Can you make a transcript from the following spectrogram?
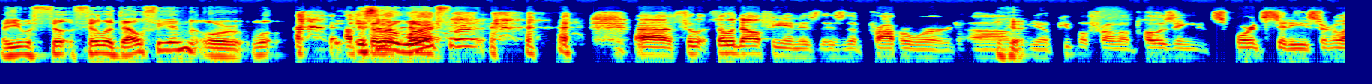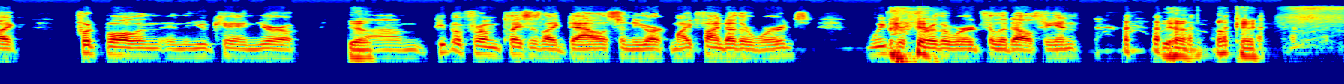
Are you a Phil- Philadelphian or what? Is there a word for it? uh, Philadelphian is, is the proper word. Um, okay. You know, people from opposing sports cities, sort of like football in, in the UK and Europe. Yeah. Um, people from places like Dallas and New York might find other words. We prefer the word Philadelphian. yeah. Okay.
